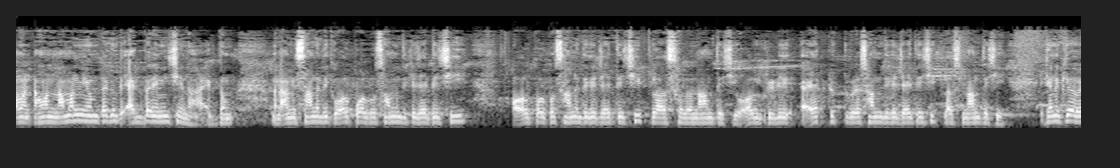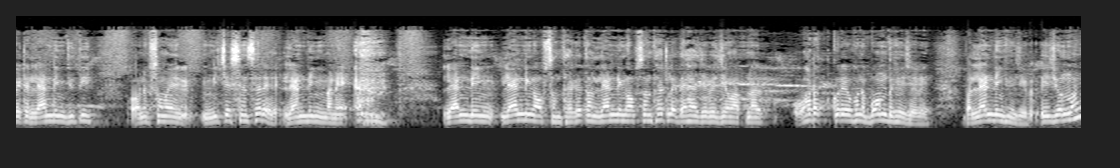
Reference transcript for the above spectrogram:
আমার আমার নামার নিয়মটা কিন্তু একবারে নিচে না, একদম মানে আমি সামনের দিকে অল্প অল্প সামনের দিকে যাইতেছি, অল্প অল্প সামনের দিকে যাইতেছি প্লাস হলো নামতেছি অলরেডি একটু একটু করে সামনের দিকে যাইতেছি প্লাস নামতেছি। এখানে কী হবে, এটা ল্যান্ডিং যদি অনেক সময় নিচের সেন্সারে ল্যান্ডিং মানে ল্যান্ডিং ল্যান্ডিং অপশান থাকে, তখন ল্যান্ডিং অপশান থাকলে দেখা যাবে যে আপনার হঠাৎ করে ওখানে বন্ধ হয়ে যাবে বা ল্যান্ডিং হয়ে যাবে। এই জন্যই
